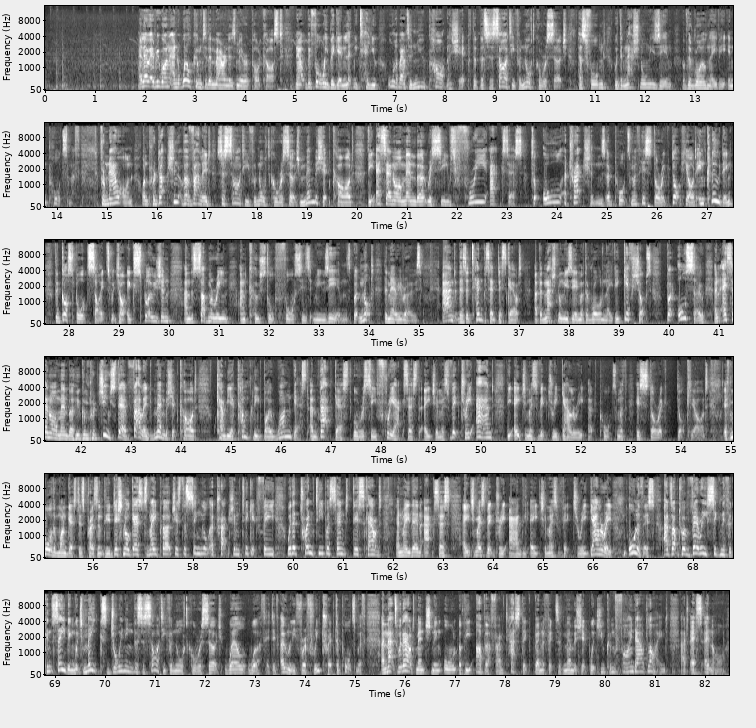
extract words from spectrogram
Hello, everyone, and welcome to the Mariner's Mirror podcast. Now, before we begin, let me tell you all about a new partnership that the Society for Nautical Research has formed with the National Museum of the Royal Navy in Portsmouth. From now on, on production of a valid Society for Nautical Research membership card, the SNR member receives free access to all attractions at Portsmouth Historic Dockyard, including the Gosport sites, which are Explosion and the Submarine and Coastal Forces Museums, but not the Mary Rose. And there's a 10% discount at the National Museum of the Royal Navy gift shops, but also an SNR member who can produce their valid membership card can be accompanied by one guest, and that guest will receive free access to HMS Victory and the HMS Victory Gallery at Portsmouth Historic Dockyard. If more than one guest is present, the additional guests may purchase the single attraction ticket fee with a 20% discount and may then access HMS Victory and the HMS Victory Gallery. All of this adds up to a very significant saving, which makes joining the Society for Nautical Research well worth it, if only for a free trip to Portsmouth. And that's without mentioning all of the other fantastic benefits of membership, which you can find outlined at snr.org.uk.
